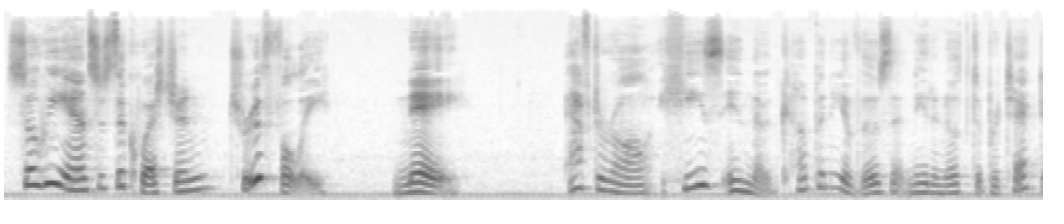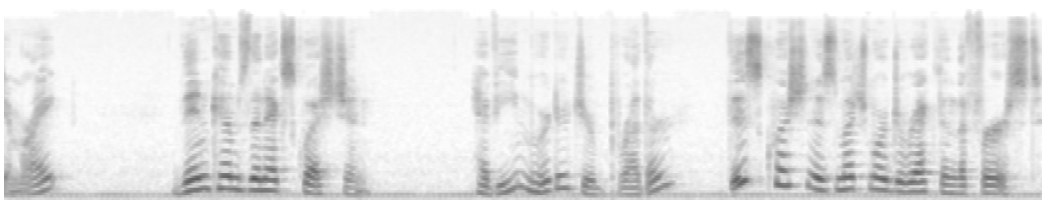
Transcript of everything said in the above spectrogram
So he answers the question truthfully Nay. After all, he's in the company of those that made an oath to protect him, right? Then comes the next question Have ye murdered your brother? This question is much more direct than the first.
